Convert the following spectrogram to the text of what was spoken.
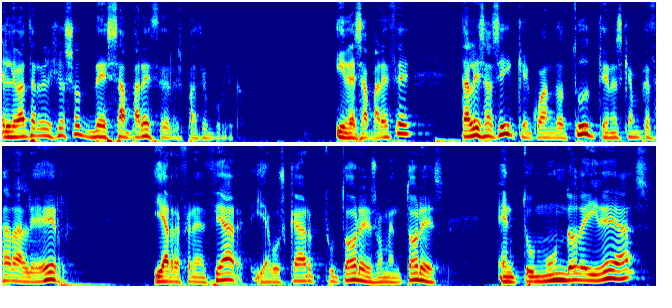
el debate religioso desaparece del espacio público. Y desaparece tal es así que cuando tú tienes que empezar a leer y a referenciar y a buscar tutores o mentores en tu mundo de ideas,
